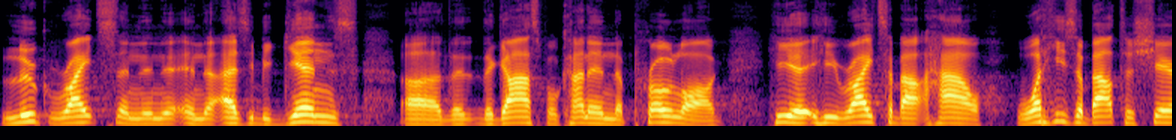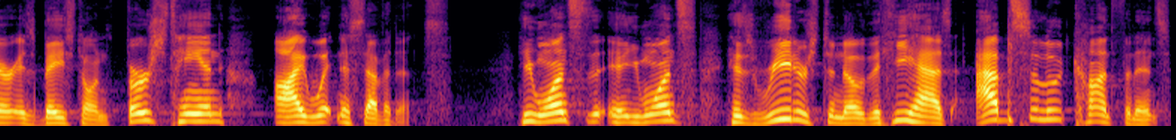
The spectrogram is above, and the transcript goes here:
Luke writes, and, as he begins uh, the, the gospel, kind of in the prologue, he, he writes about how what he's about to share is based on firsthand eyewitness evidence. He wants, the, he wants his readers to know that he has absolute confidence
